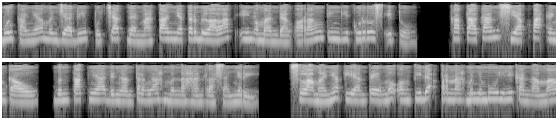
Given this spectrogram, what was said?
Mukanya menjadi pucat dan matanya terbelalak ini memandang orang tinggi kurus itu. Katakan siapa engkau, bentaknya dengan tengah menahan rasa nyeri. Selamanya Tian Te Moong tidak pernah menyembunyikan nama,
